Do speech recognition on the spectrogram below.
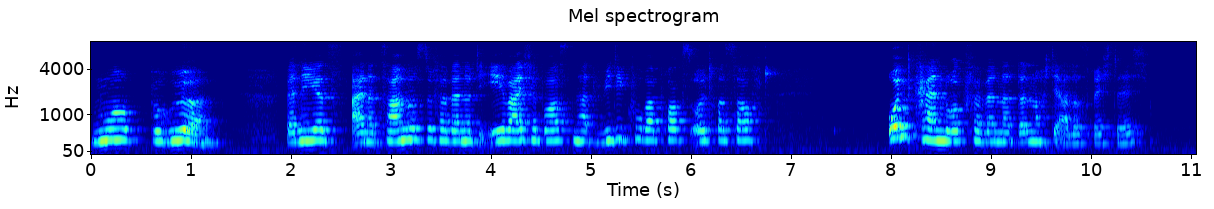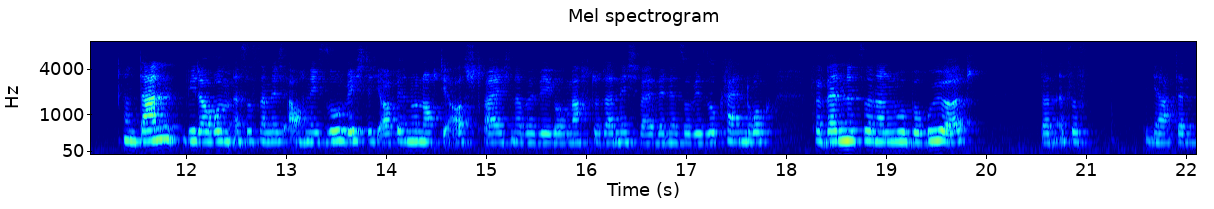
nur berühren. Wenn ihr jetzt eine Zahnbürste verwendet, die eh weiche Borsten hat, wie die Curaprox Ultra Soft und keinen Druck verwendet, dann macht ihr alles richtig. Und dann wiederum ist es nämlich auch nicht so wichtig, ob ihr nur noch die ausstreichende Bewegung macht oder nicht, weil wenn ihr sowieso keinen Druck verwendet, sondern nur berührt, dann ist es, ja, dann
